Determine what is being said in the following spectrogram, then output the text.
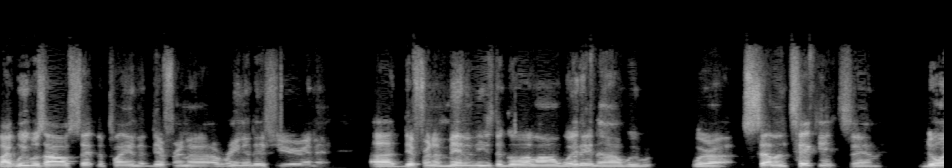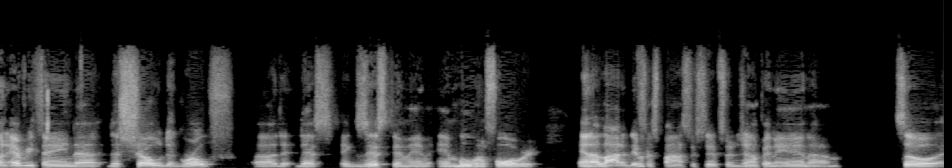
like we was all set to play in a different uh, arena this year and uh, different amenities to go along with it. We we're selling tickets and doing everything to, to show the growth uh, that, that's existing and, and moving forward. And a lot of different sponsorships are jumping in. Um, so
